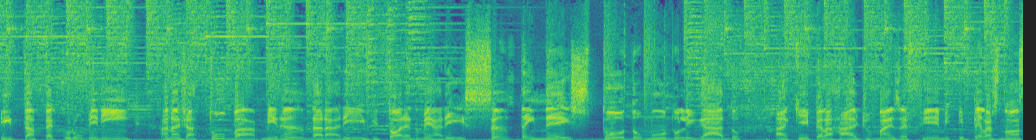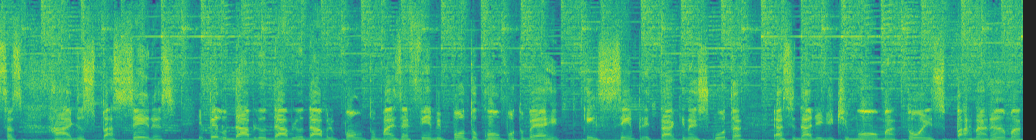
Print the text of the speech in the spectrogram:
Itapé Curumirim, Anajatuba, Miranda, Arari, Vitória do Meari, Santa Inês, todo mundo ligado aqui pela Rádio Mais FM e pelas nossas rádios parceiras e pelo www.maisfm.com.br. Quem sempre está aqui na escuta é a cidade de Timon, Matões, Parnarama,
